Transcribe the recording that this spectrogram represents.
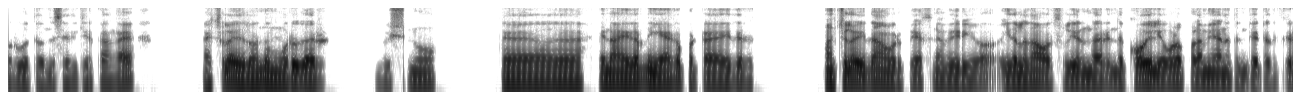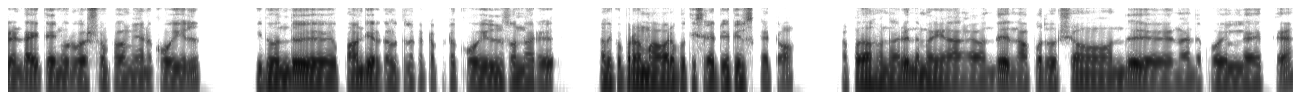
உருவத்தை வந்து செதுக்கியிருக்காங்க. ஆக்சுவலாக இதில் வந்து முருகர் விஷ்ணு விநாயகர்னு ஏகப்பட்ட இது இருக்கு. ஆக்சுவலாக இதுதான் அவர் பேசின வீடியோ. இதில் தான் அவர் சொல்லியிருந்தார் இந்த கோயில் எவ்வளோ பழமையானதுன்னு கேட்டதுக்கு ரெண்டாயிரத்தி ஐநூறு வருஷம் பழமையான கோயில். இது வந்து பாண்டியர் காலத்தில் கட்டப்பட்ட கோயில்னு சொன்னார். அதுக்கப்புறம் நம்ம அவரை பற்றி சில டீட்டெயில்ஸ் கேட்டோம். அப்போ தான் சொன்னார் இந்த மாதிரி நாங்கள் வந்து நாற்பது வருஷம் வந்து நான் இந்த கோயிலில் இருக்கேன்.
